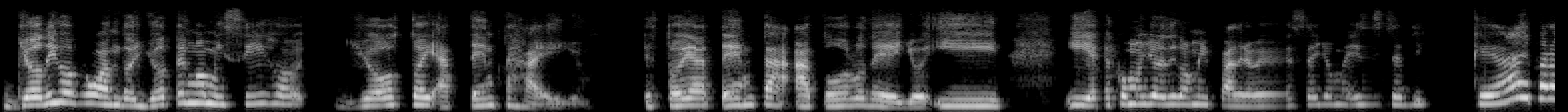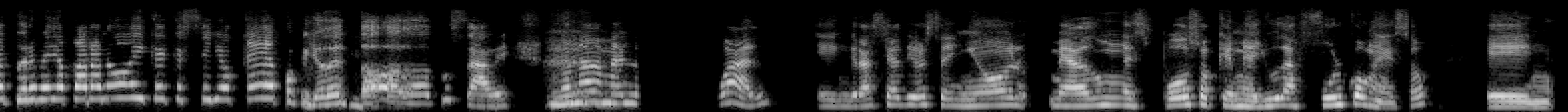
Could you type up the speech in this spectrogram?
Yo digo que cuando yo tengo mis hijos, yo estoy atenta a ellos estoy atenta a todo lo de ellos. Y, y es como yo digo a mi padre, a veces ellos me dicen que, ay, pero tú eres media paranoica, qué sé yo qué, porque yo de todo, tú sabes, no nada más lo igual. En gracias a Dios, el Señor me ha dado un esposo que me ayuda full con eso, en,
